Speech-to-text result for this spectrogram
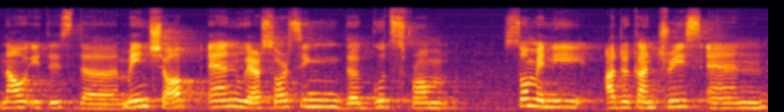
Now it is the main shop and we are sourcing the goods from so many other countries and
